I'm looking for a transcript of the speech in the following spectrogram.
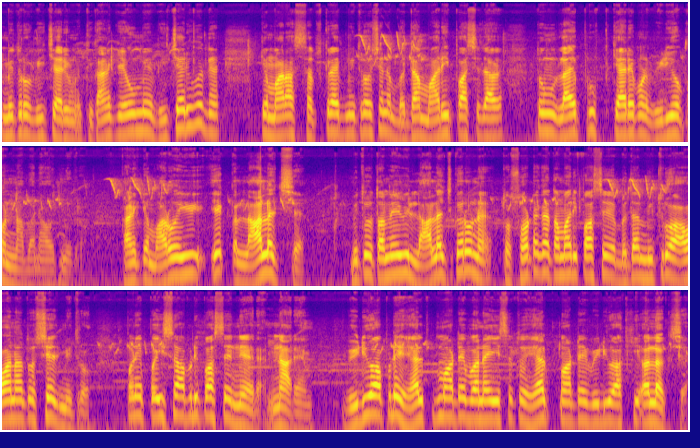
મિત્રો વિચાર્યું નથી. કારણ કે એવું મેં વિચાર્યું હોત ને કે મારા સબસ્ક્રાઈબ મિત્રો છે ને બધા મારી પાસે જ આવે, તો હું લાઈવ પ્રૂફ ક્યારે પણ વીડિયો પણ ના બનાવત મિત્રો. કારણ કે મારો એવી એક લાલચ છે. મિત્રો, તમે એવી લાલચ કરો ને, તો સો ટકા તમારી પાસે બધા મિત્રો આવવાના તો છે જ મિત્રો. પણ એ પૈસા આપણી પાસે ને ના રહે એમ. વીડિયો આપણે હેલ્પ માટે બનાવીએ છીએ, તો હેલ્પ માટે વીડિયો આખી અલગ છે.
